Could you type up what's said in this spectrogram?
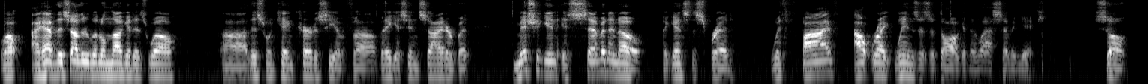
Well, I have this other little nugget as well. Uh, this one came courtesy of uh, Vegas Insider, but Michigan is 7 and 0 against the spread with five outright wins as a dog in their last seven games. So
